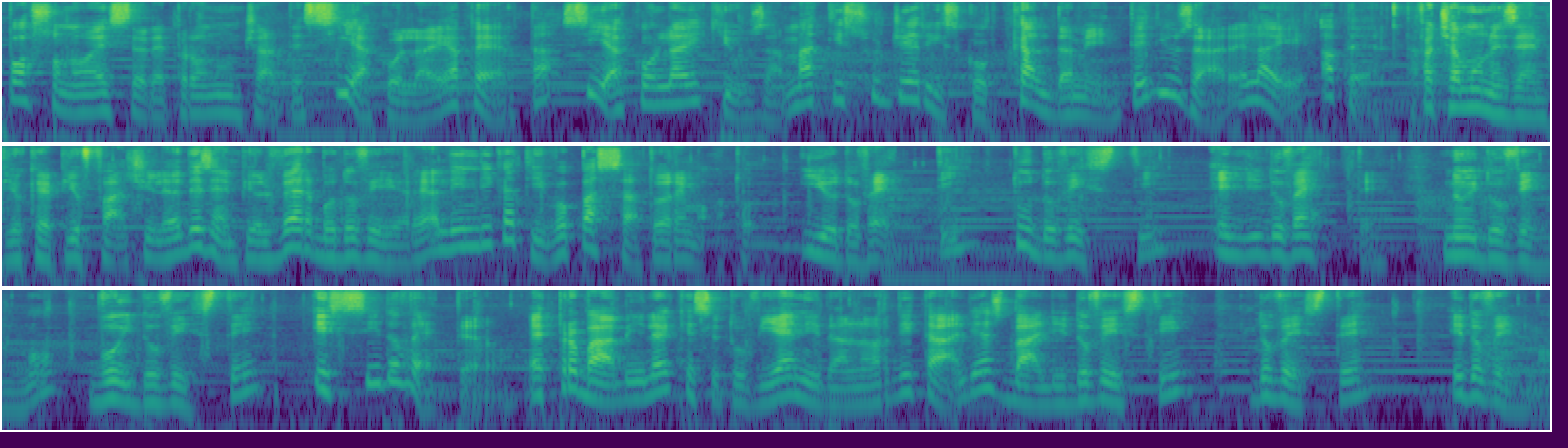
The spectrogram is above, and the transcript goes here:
possono essere pronunciate sia con la E aperta sia con la E chiusa, ma ti suggerisco caldamente di usare la E aperta. Facciamo un esempio che è più facile, ad esempio il verbo dovere all'indicativo passato remoto. Io dovetti, tu dovesti, egli dovette, noi dovemmo, voi doveste, essi dovettero. È probabile che se tu vieni dal nord Italia sbagli dovesti, doveste e dovemmo,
